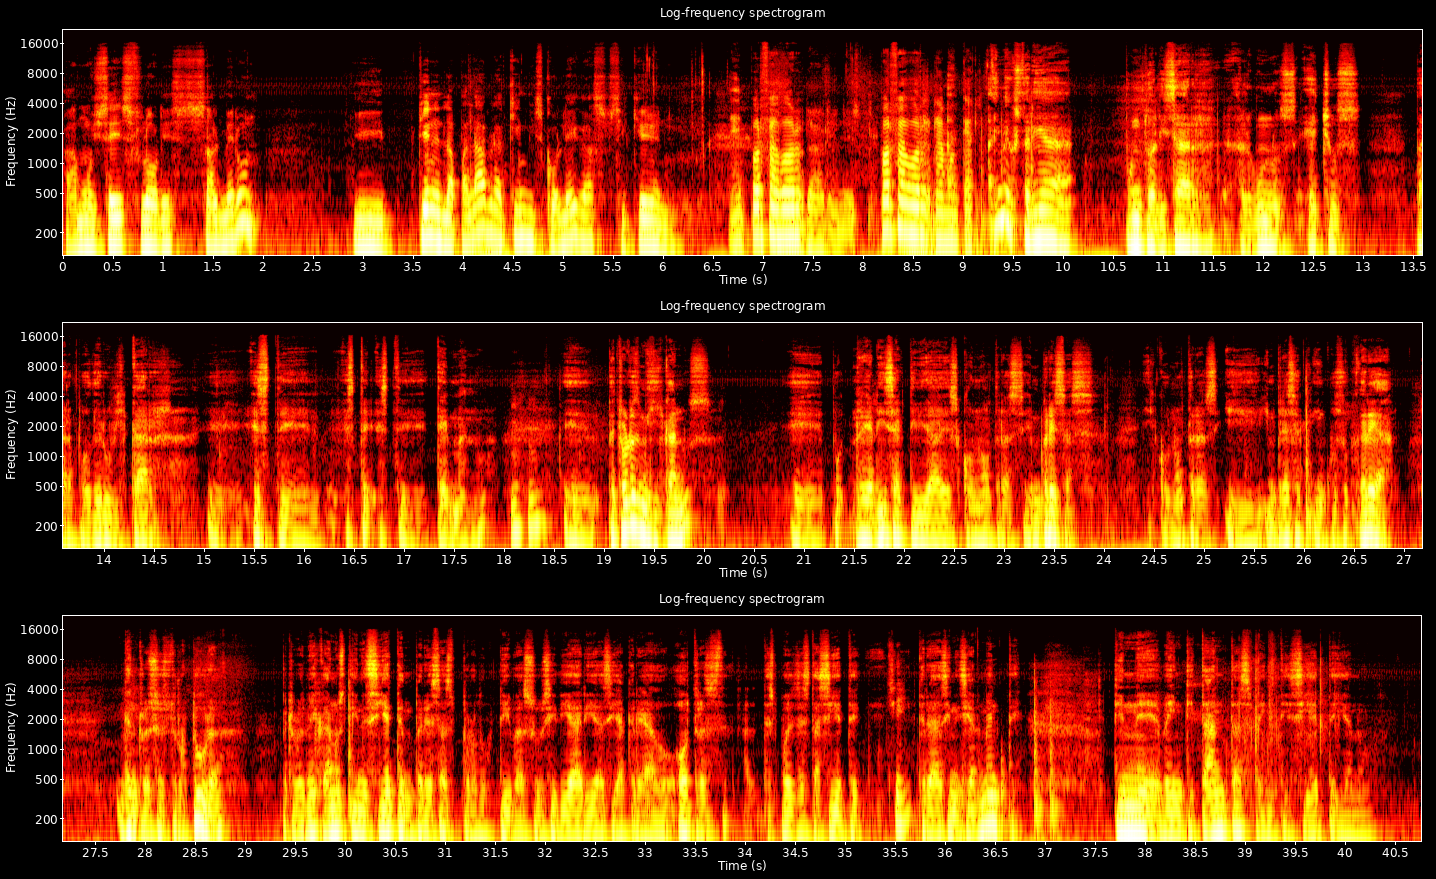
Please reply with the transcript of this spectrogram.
a Moisés Flores Salmerón. Y tienen la palabra aquí mis colegas si quieren. Eh, por favor, por favor, Ramón Carlos. A, mí me gustaría puntualizar algunos hechos para poder ubicar eh, este, este, este tema. ¿no? Eh, Petróleos Mexicanos realiza actividades con otras empresas y con otras y empresas que incluso crea dentro de su estructura Petróleos Mexicanos tiene siete empresas productivas subsidiarias y ha creado otras después de estas siete creadas inicialmente. Tiene veintitantas, veintisiete, ya no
